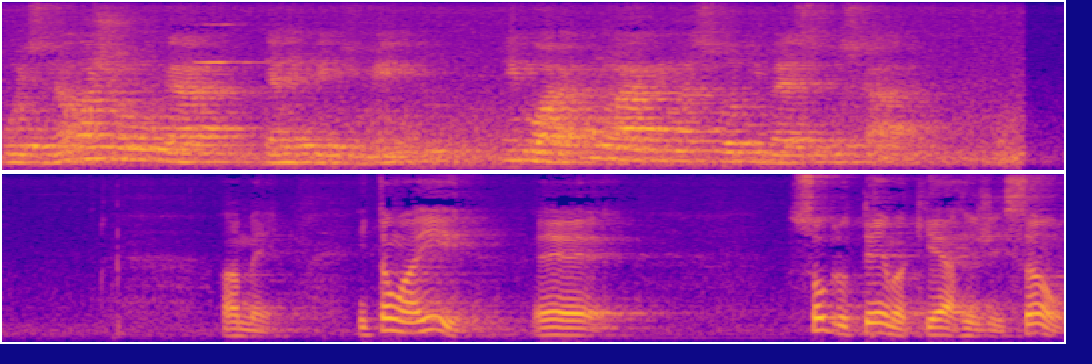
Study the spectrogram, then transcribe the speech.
pois não achou lugar de arrependimento, embora com lágrimas o tivesse buscado. Amém. Então aí, é, sobre o tema que é a rejeição,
